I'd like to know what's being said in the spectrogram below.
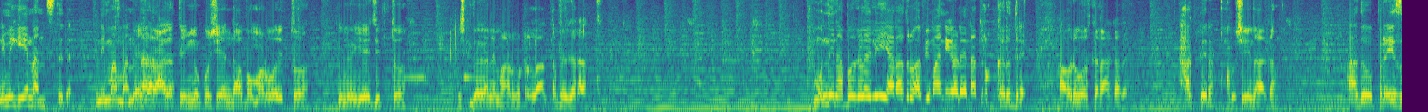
ನಿಮಗೆ ಏನ್ ಅನ್ಸ್ತಿದೆ? ನಿಮ್ಮ ಮನೆ ಆಗತ್ತೆ ಇನ್ನೂ ಖುಷಿಯಿಂದ ಹಬ್ಬ ಮಾಡ್ಬೋದಿತ್ತು ಇನ್ನು ಏಜ್ ಇತ್ತು. ಇಷ್ಟು ಬೇಗನೆ ಮಾಡ್ಬಿಟ್ರಲ್ಲ ಅಂತ ಬೇಜಾರಾಗ್ತು. ಮುಂದಿನ ಹಬ್ಬಗಳಲ್ಲಿ ಯಾರಾದರೂ ಅಭಿಮಾನಿಗಳೇನಾದರೂ ಕರೆದ್ರೆ ಅವ್ರಿಗೋಸ್ಕರ ಹಾಕದೆ. ಹಾಕ್ತೀರಾ? ಖುಷಿಯಿಂದ ಹಾಕಂತ ಅದು ಪ್ರೈಸ್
